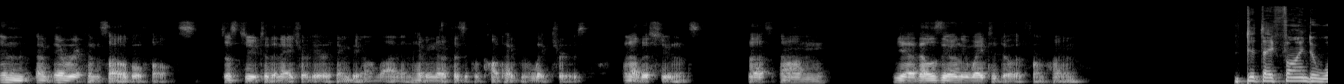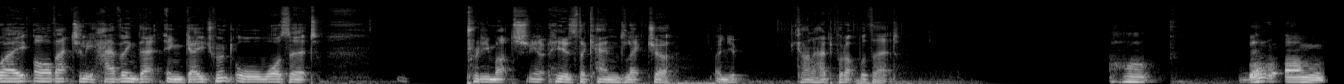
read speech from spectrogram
in um, irreconcilable faults, just due to the nature of everything being online and having no physical contact with lecturers and other students. But um, yeah, that was the only way to do it from home. Did they find a way of actually having that engagement, or was it pretty much you know here's the canned lecture, and you kind of had to put up with that? Uh, that um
